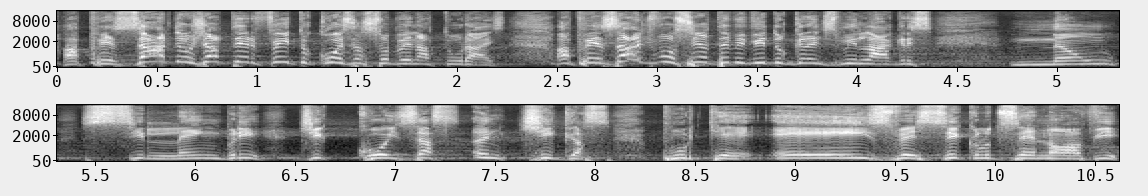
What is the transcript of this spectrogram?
Apesar de eu já ter feito coisas sobrenaturais, apesar de você já ter vivido grandes milagres, não se lembre de coisas antigas, porque eis versículo 19:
